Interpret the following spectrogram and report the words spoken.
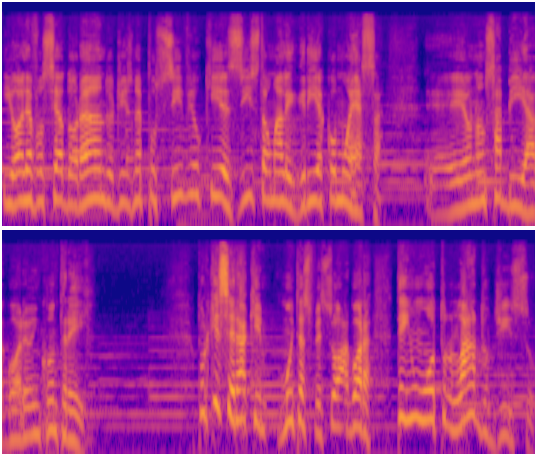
e olha você adorando, diz: Não é possível que exista uma alegria como essa. É, eu não sabia, agora eu encontrei. Por que será que muitas pessoas. Agora, tem um outro lado disso,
